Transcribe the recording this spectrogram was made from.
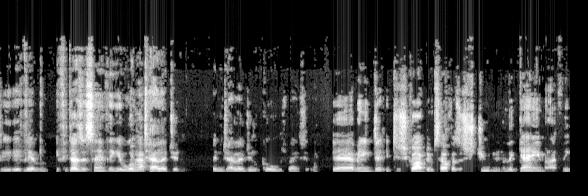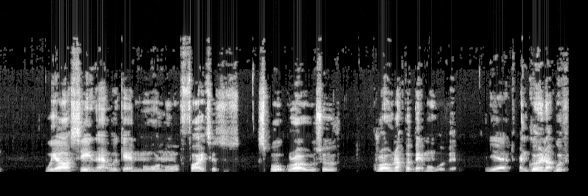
If, Yeah. it, if he does the same thing, it will happen. intelligent, intelligent calls, basically. Yeah, I mean, he, d- he described himself as a student of the game, and I think we are seeing that. We're getting more and more fighters as sport grows who have grown up a bit more with it Yeah, and grown up with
